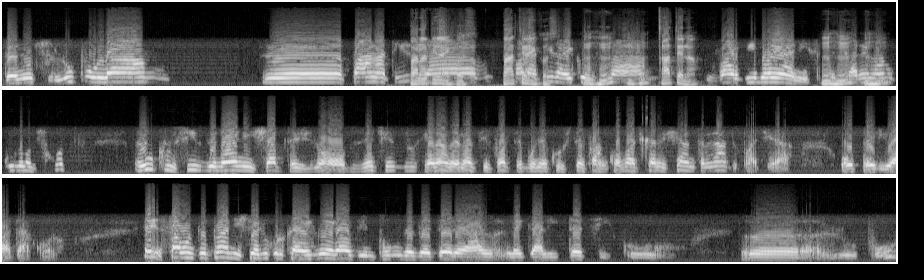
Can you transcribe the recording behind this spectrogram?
Dănuț Lupu la uh, Panathinaikos. Panathinaikos. Panathinaikos. Panathinaikos uh-huh, la uh-huh. Atena. Vardinoianis, uh-huh, pe care uh-huh. l-am cunoscut inclusiv din anii 79-80, pentru că era în relații foarte bune cu Ștefan Covaci, care și-a antrenat după aceea o perioadă acolo. Ei, s-au întâmplat niște lucruri care nu erau din punct de vedere al legalității cu uh, Lupu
